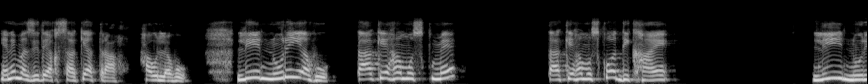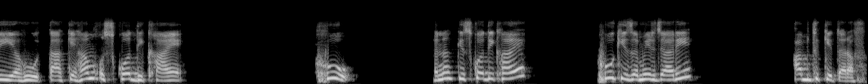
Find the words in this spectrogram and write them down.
یعنی مسجد اقسا کے اطراف ہاؤ لہو لی نوری یہو تاکہ ہم اس میں، تاکہ ہم اس کو دکھائیں۔ لی نوری یہو تاکہ ہم اس کو دکھائیں۔ ہو، ہے نا؟ کس کو دکھائے ہو کی ضمیر جاری عبد کی طرف۔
